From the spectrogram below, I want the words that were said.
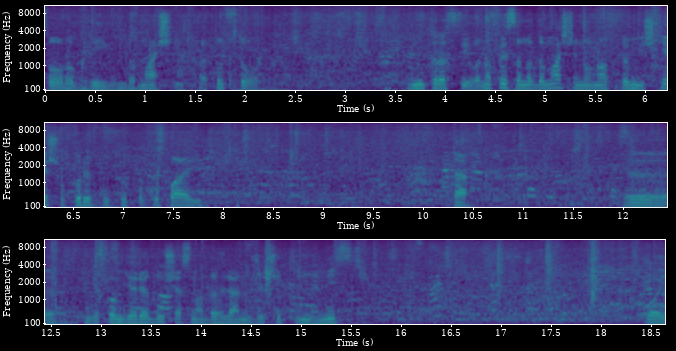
40 гривень домашня, а тут 40. Ну, красиво. Написано домашнє, але у нас в мішки, що перекупи покупають. Так. Е, в якому я ряду зараз треба глянути вже чеки на місці. Ой,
